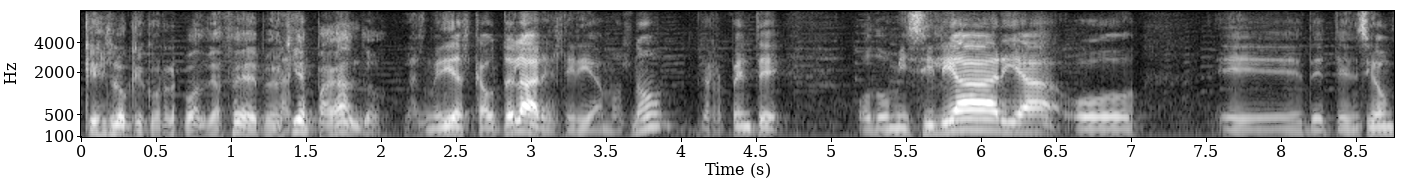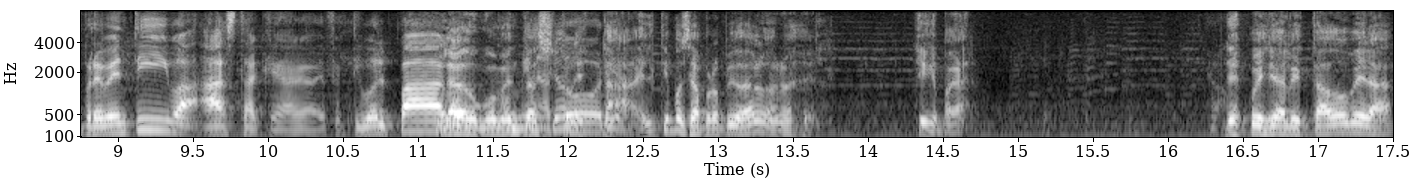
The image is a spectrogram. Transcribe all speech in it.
qué es lo que corresponde hacer, pero aquí es pagando. Las medidas cautelares, diríamos, ¿no? De repente, o domiciliaria, o eh, detención preventiva hasta que haga efectivo el pago. La documentación está. El tipo se apropió de algo que no es de él. Tiene que pagar. Después ya el Estado verá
